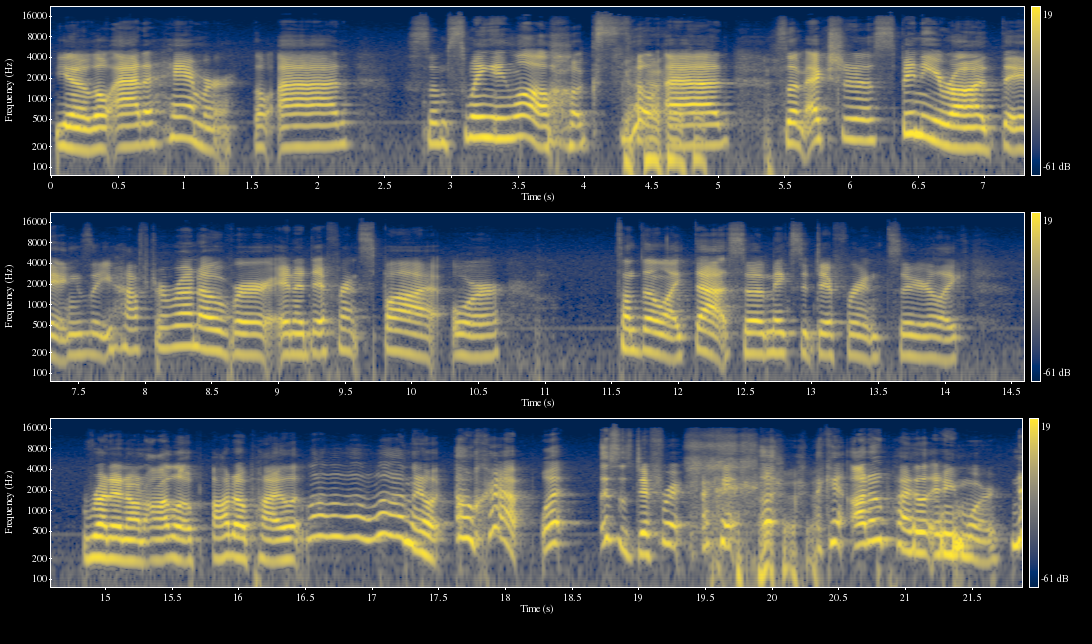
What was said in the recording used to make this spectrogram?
you know, they'll add a hammer, they'll add some swinging logs, they'll add some extra spinny rod things that you have to run over in a different spot or something like that. So it makes a difference. So you're like running on auto autopilot, la la la la, and they're like, oh crap, what? This is different. I can't, uh, I can't autopilot anymore. No.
